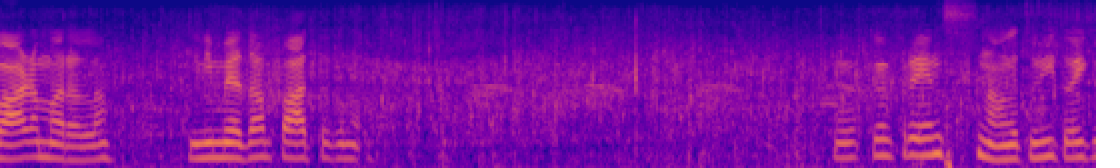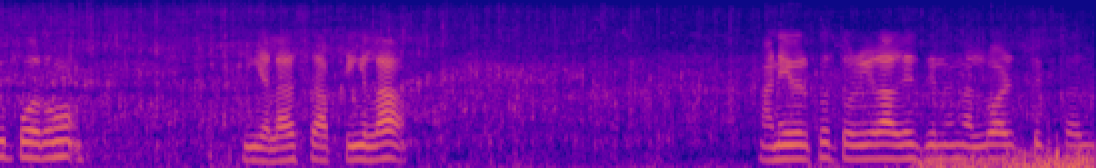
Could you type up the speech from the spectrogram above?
வாழை மரம்லாம். இனிமேல் தான் பார்த்துக்கணும். ஓகே ஃப்ரெண்ட்ஸ் நாங்கள் துணி துவைக்க போகிறோம் நீங்கள் எல்லோரும் சாப்பிட்டீங்களா? அனைவருக்கும் தொழிலாளர் தின நல்வாழ்த்துக்கள்.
